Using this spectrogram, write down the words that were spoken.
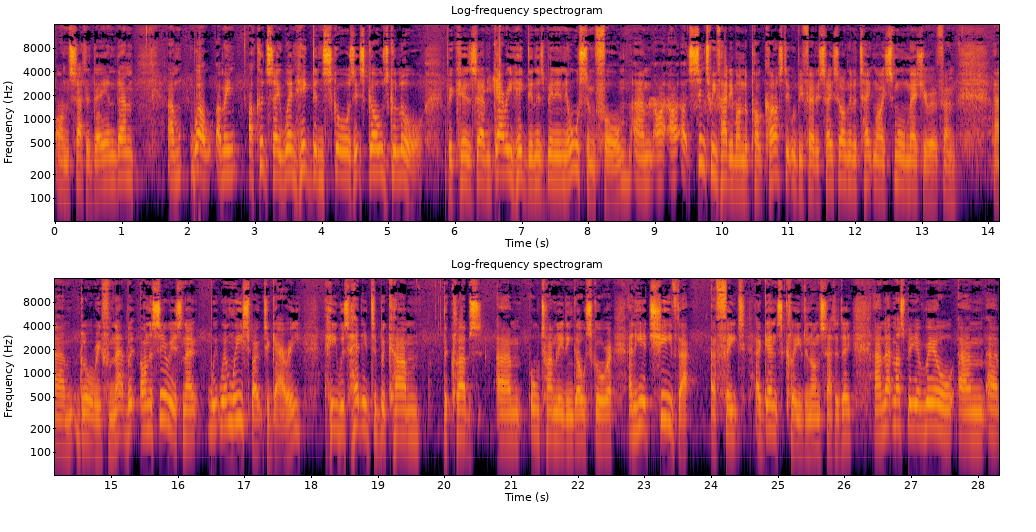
on Saturday, and um, um, well, I mean, I could say when Higdon scores, it's goals galore because um, Gary Higdon has been in awesome form. I, I, since we've had him on the podcast, it would be fair to say. So I'm going to take my small measure of glory from that. But on a serious note, we, when we spoke to Gary, he was headed to become the club's um, all-time leading goal scorer, and he achieved that a feat against Clevedon on Saturday. Um, that must be a real, um, uh,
